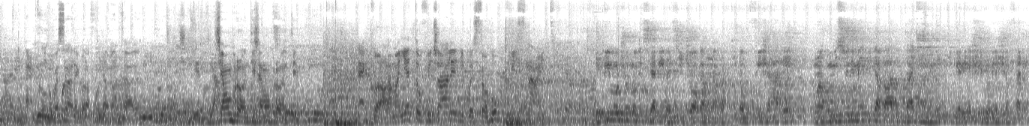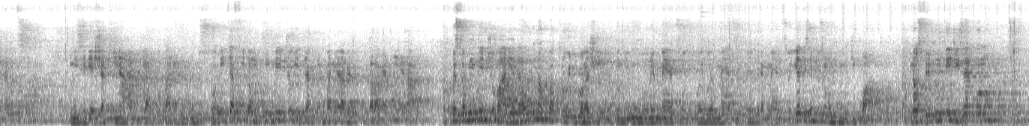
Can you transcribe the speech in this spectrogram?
palleggiare. Ecco, questa è una regola fondamentale. Siamo pronti, siamo pronti. Eccola, la maglietta ufficiale di questo Hope Peace Night. Il primo giorno che si arriva e si gioca una partita ufficiale, una commissione medica valuta i movimenti che riesci e non riesci a fare in carrozzina. Quindi se riesci a chinarti, a ruotare il busto e ti affida un punteggio che ti accompagnerà per tutta la carriera. Questo punteggio varia da 1 a 4,5, quindi 1, 1,5, 2, 2,5, 3, 3,5. Io ad esempio sono un punti 4. I nostri punteggi servono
